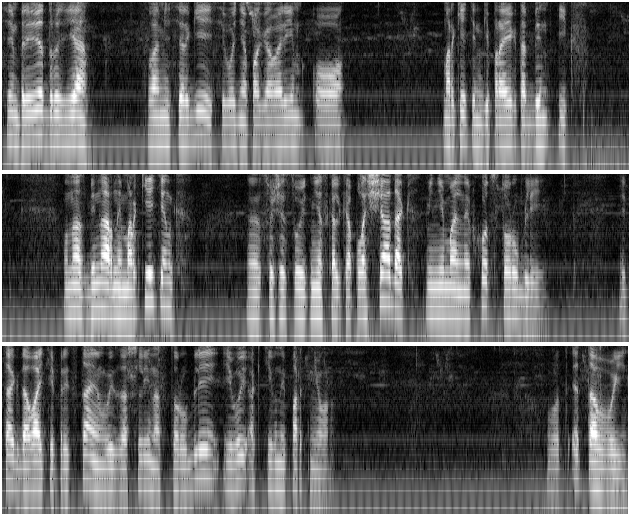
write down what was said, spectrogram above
Всем привет, друзья! С вами Сергей, сегодня поговорим о маркетинге проекта BinX. У нас бинарный маркетинг, э, существует несколько площадок, минимальный вход 100 рублей. Итак, давайте представим, вы зашли на 100 рублей и вы активный партнер. Вот это вы.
